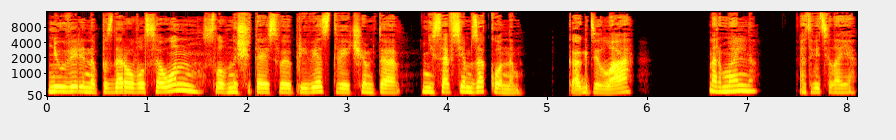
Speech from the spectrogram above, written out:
Неуверенно поздоровался он, словно считая свое приветствие чем-то не совсем законным. «Как дела?» «Нормально», — ответила я.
